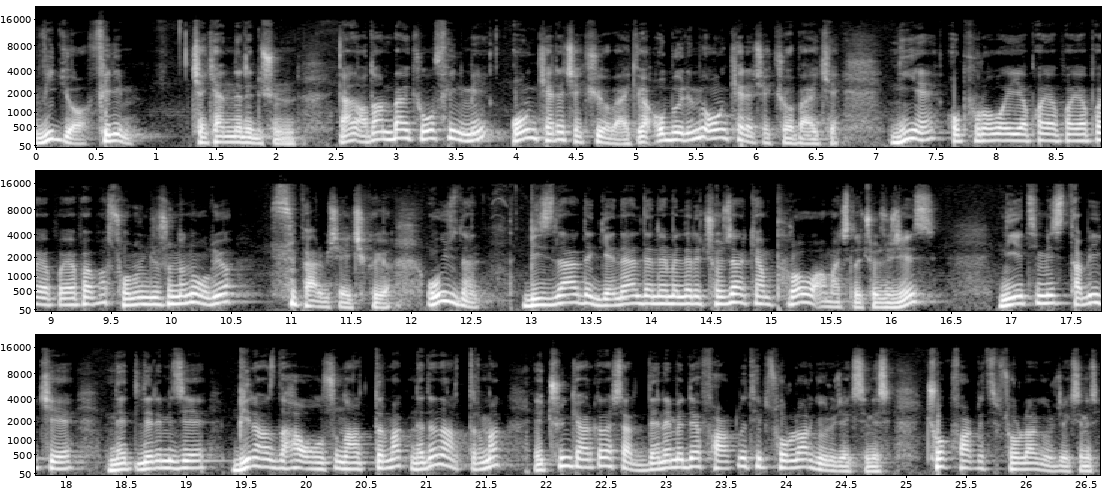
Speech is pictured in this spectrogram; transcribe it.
video, film, çekenleri düşünün. Yani adam belki o filmi 10 kere çekiyor belki. Ya o bölümü 10 kere çekiyor belki. Niye? O provayı yapa yapa yapa yapa yapa, yapa sonuncusunda ne oluyor? Süper bir şey çıkıyor. O yüzden bizler de genel denemeleri çözerken prova amaçlı çözeceğiz. Niyetimiz tabii ki netlerimizi biraz daha olsun arttırmak. Neden arttırmak? E çünkü arkadaşlar denemede farklı tip sorular göreceksiniz. Çok farklı tip sorular göreceksiniz.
